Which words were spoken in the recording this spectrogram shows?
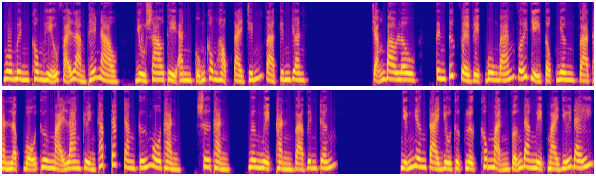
ngô minh không hiểu phải làm thế nào, dù sao thì anh cũng không học tài chính và kinh doanh. Chẳng bao lâu, tin tức về việc buôn bán với dị tộc nhân và thành lập bộ thương mại lan truyền khắp các căn cứ ngô thành, sư thành, ngân nguyệt thành và vinh trấn những nhân tài dù thực lực không mạnh vẫn đang miệt mài dưới đáy,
